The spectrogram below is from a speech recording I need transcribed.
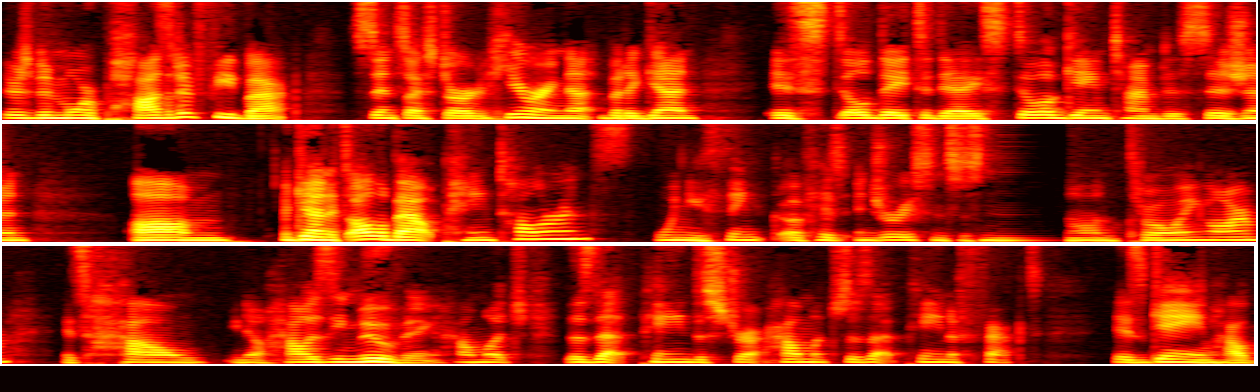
there's been more positive feedback since I started hearing that. But again, is still day to day, still a game time decision. Um, again, it's all about pain tolerance when you think of his injury since his non-throwing arm. It's how, you know, how is he moving? How much does that pain distract? How much does that pain affect his game? How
